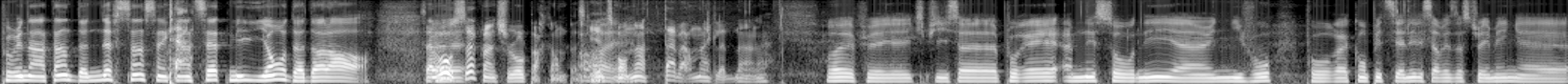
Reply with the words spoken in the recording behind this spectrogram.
pour une entente de 957 millions de dollars. Ça vaut Euh, ça, Crunchyroll, par contre, parce qu'il y a du ouais. contenu en tabarnak là-dedans. Là. Oui, puis, puis ça pourrait amener Sony à un niveau pour euh, compétitionner les services de streaming euh,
